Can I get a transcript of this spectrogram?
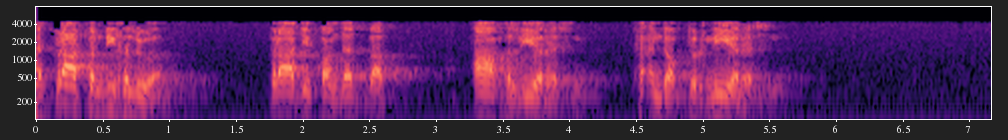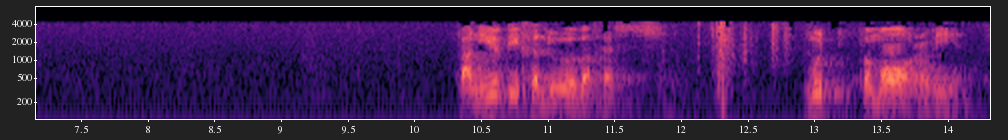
Ek praat van die geloof. Praat nie van dit wat aangeleer is nie, geïndoktrineer is nie. Van hierdie gelowiges moet vanmôre weet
